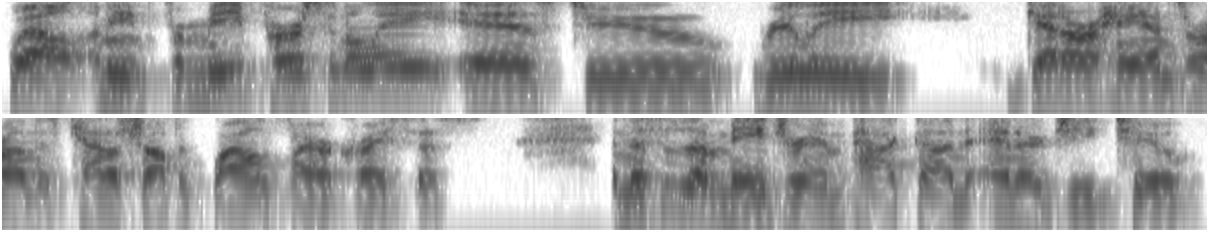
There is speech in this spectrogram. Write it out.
Well, I mean, for me personally, is to really get our hands around this catastrophic wildfire crisis. And this is a major impact on energy, too.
